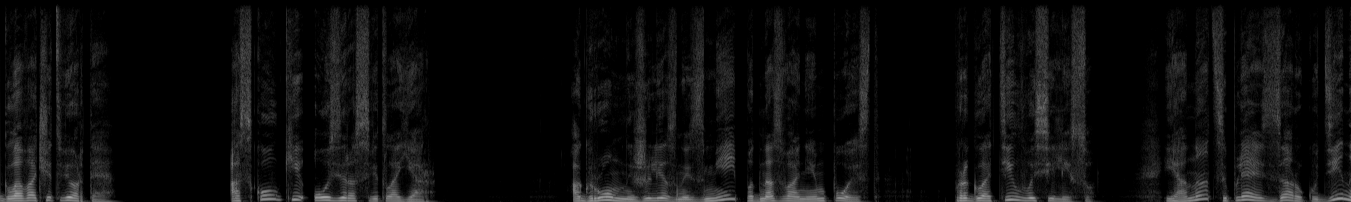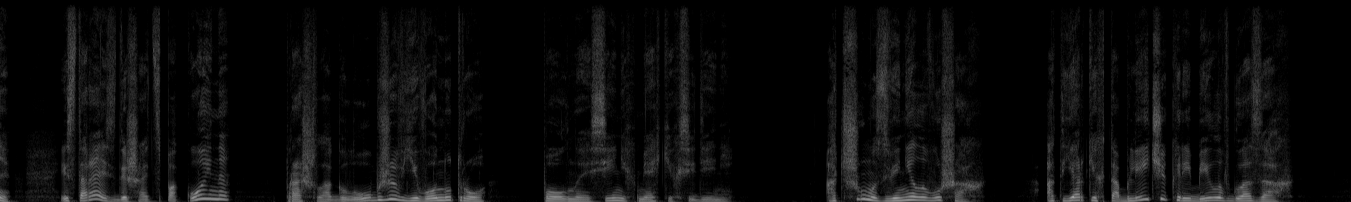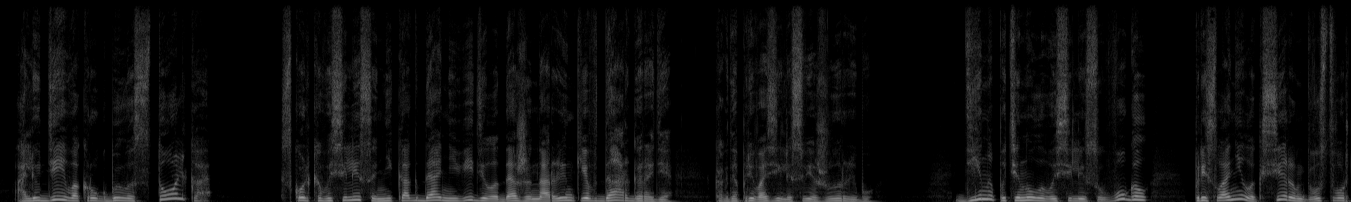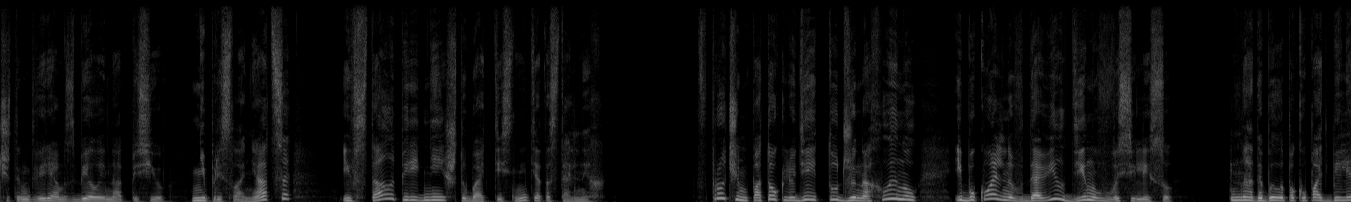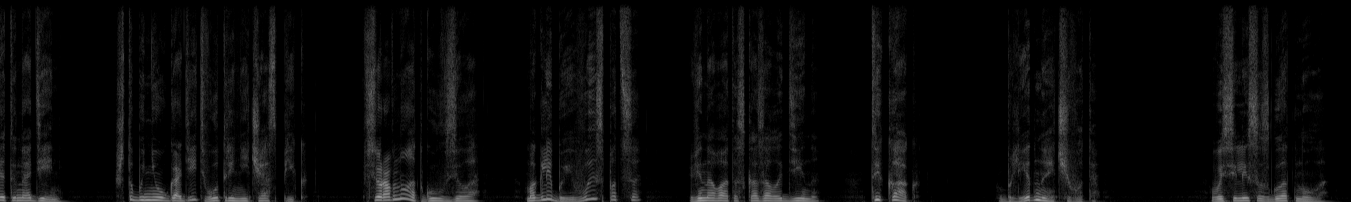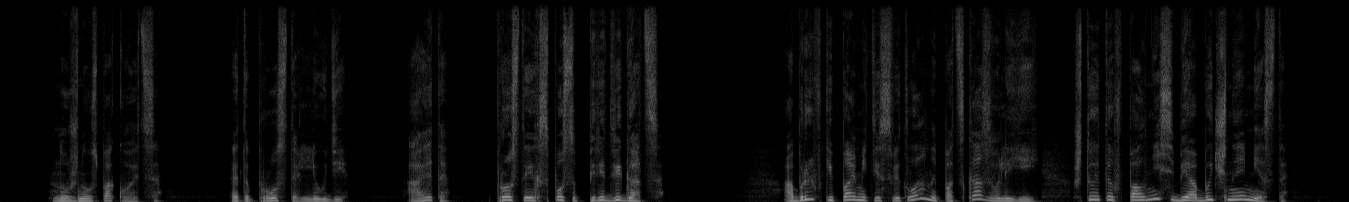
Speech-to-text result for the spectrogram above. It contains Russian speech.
Глава четвертая. Осколки озера Светлояр. Огромный железный змей под названием поезд проглотил Василису, и она, цепляясь за руку Дины и стараясь дышать спокойно, прошла глубже в его нутро, полное синих мягких сидений. От шума звенело в ушах, от ярких табличек рябило в глазах, а людей вокруг было столько — сколько Василиса никогда не видела даже на рынке в Даргороде, когда привозили свежую рыбу. Дина потянула Василису в угол, прислонила к серым двустворчатым дверям с белой надписью «Не прислоняться» и встала перед ней, чтобы оттеснить от остальных. Впрочем, поток людей тут же нахлынул и буквально вдавил Дину в Василису. Надо было покупать билеты на день, чтобы не угодить в утренний час пик. Все равно отгул взяла — Могли бы и выспаться, — виновата сказала Дина. Ты как? Бледная чего-то. Василиса сглотнула. Нужно успокоиться. Это просто люди. А это просто их способ передвигаться. Обрывки памяти Светланы подсказывали ей, что это вполне себе обычное место.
